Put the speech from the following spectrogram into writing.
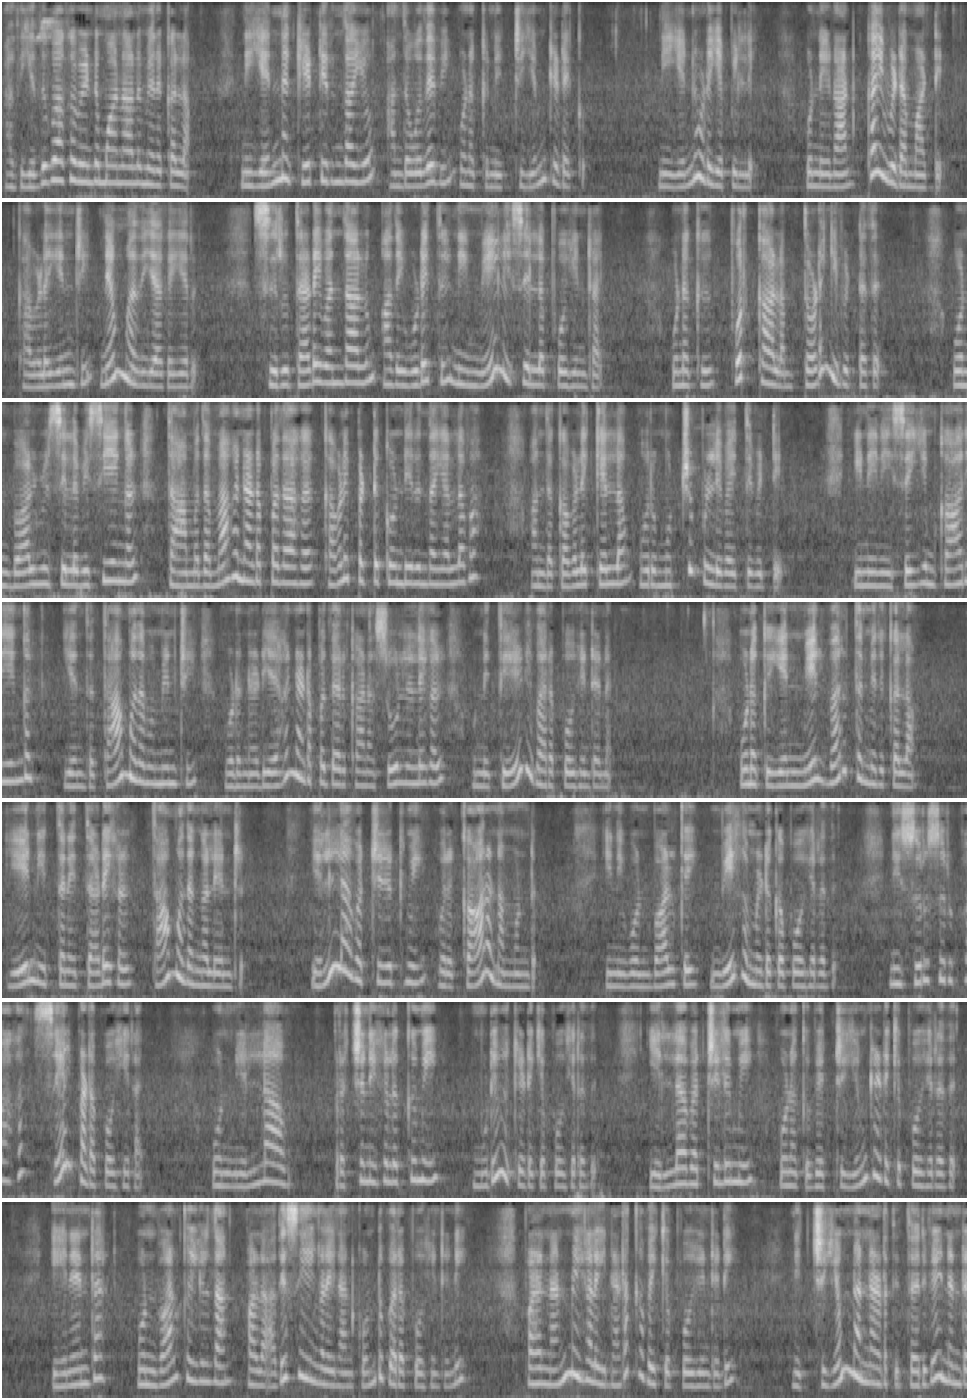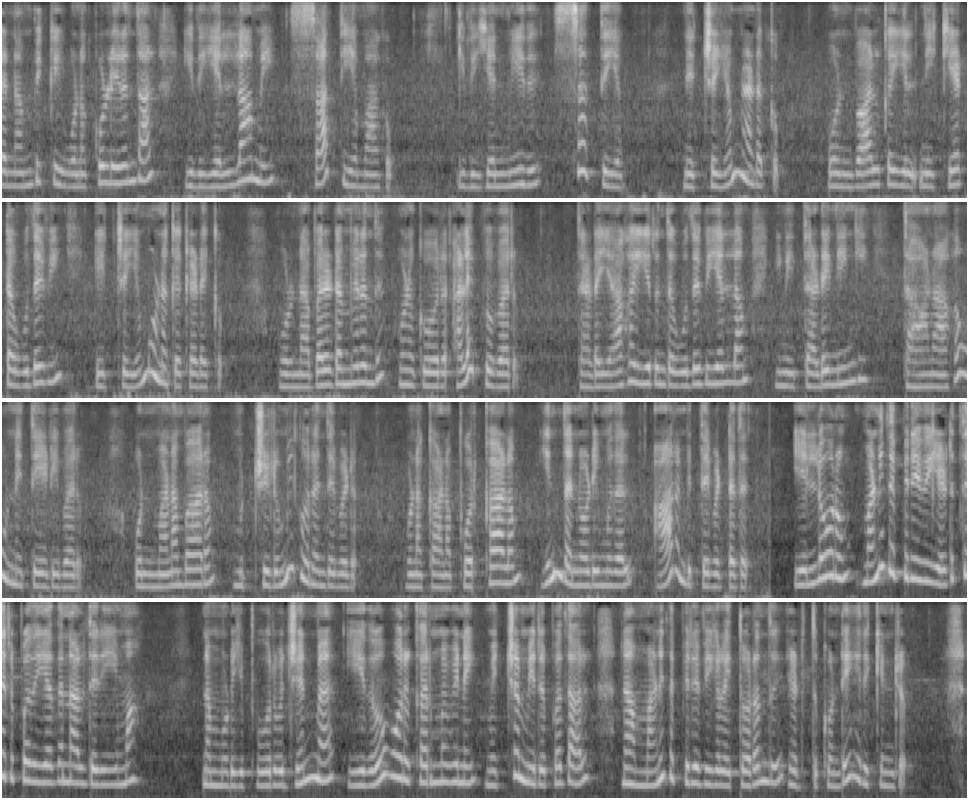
அது எதுவாக வேண்டுமானாலும் இருக்கலாம். நீ என்ன கேட்டிருந்தாயோ அந்த உதவி உனக்கு நிச்சயம் கிடைக்கும். நீ என்னுடைய பிள்ளை. உன்னை நான் கைவிட மாட்டேன். கவலையின்றி நிம்மதியாக இரு. சிறு தடை வந்தாலும் அதை உடைத்து நீ மேலே செல்லப் போகின்றாய். உனக்கு பொற்காலம் தொடங்கிவிட்டது. உன் வாழ்வில் சில விஷயங்கள் தாமதமாக நடப்பதாக கவலைப்பட்டு கொண்டிருந்தாய் அல்லவா? அந்த கவலைக்கெல்லாம் ஒரு முற்றுப்புள்ளி வைத்துவிட்டேன். இனி நீ செய்யும் காரியங்கள் எந்த தாமதமுமின்றி உடனடியாக நடப்பதற்கான சூழ்நிலைகள் உன்னை தேடி வரப்போகின்றன. உனக்கு என் மேல் வருத்தம் இருக்கலாம். ஏன் இத்தனை தடைகள் தாமதங்கள் என்று? எல்லாவற்றிற்குமே ஒரு காரணம் உண்டு. இனி உன் வாழ்க்கை வேகம் எடுக்கப் போகிறது. நீ சுறுசுறுப்பாக செயல்பட போகிறாய். உன் எல்லா பிரச்சனைகளுக்குமே முடிவு கிடைக்கப் போகிறது. எல்லாவற்றிலுமே உனக்கு வெற்றியும் கிடைக்கப் போகிறது. ஏனென்றால் உன் வாழ்க்கையில்தான் பல அதிசயங்களை நான் கொண்டு வரப் போகின்றனே. பல நன்மைகளை நடக்க வைக்கப் போகின்றனே. நிச்சயம் நான் நடத்தி தருவேன் என்ற நம்பிக்கை உனக்குள் இருந்தால் இது எல்லாமே சாத்தியமாகும். இது என் மீது சத்தியம். நிச்சயம் நடக்கும். உன் வாழ்க்கையில் நீ கேட்ட உதவி நிச்சயம் உனக்கு கிடைக்கும். ஒரு நபரிடமிருந்து உனக்கு ஒரு அழைப்பு வரும். தடையாக இருந்த உதவியெல்லாம் இனி தடை நீங்கி தானாக உன்னை தேடி வரும். உன் மனபாரம் முற்றிலுமே குறைந்துவிடும். உனக்கான பொற்காலம் இந்த நொடி முதல் ஆரம்பித்து விட்டது எல்லோரும் மனித பிரிவு எடுத்திருப்பது எதனால் தெரியுமா? நம்முடைய பூர்வ ஜென்ம ஏதோ ஒரு கர்மவினை மிச்சம் இருப்பதால் நாம் மனித பிறவிகளை தொடர்ந்து எடுத்துக்கொண்டே இருக்கின்றோம்.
